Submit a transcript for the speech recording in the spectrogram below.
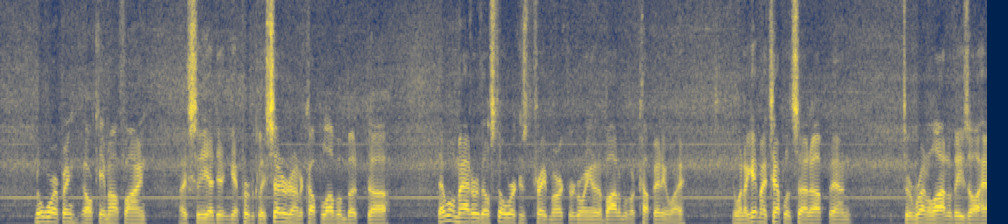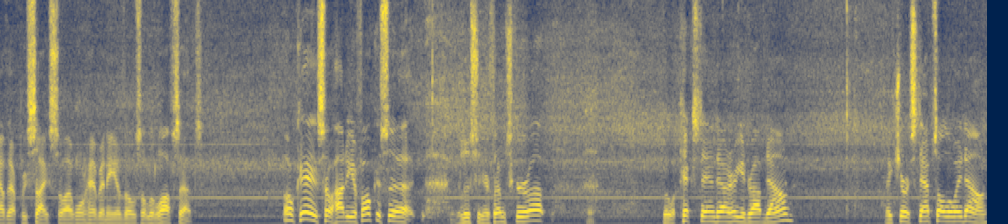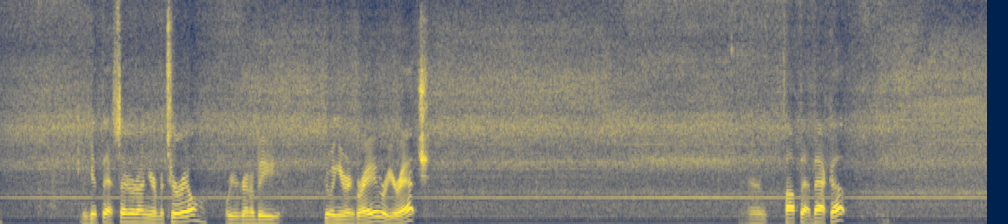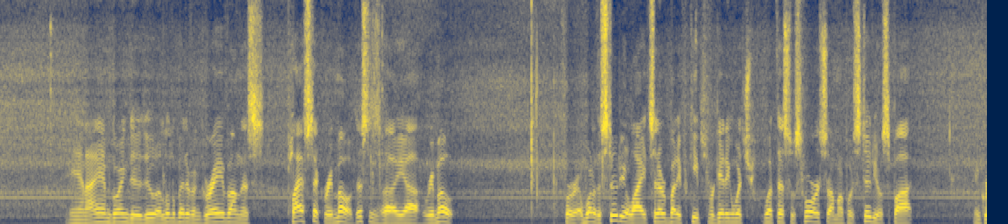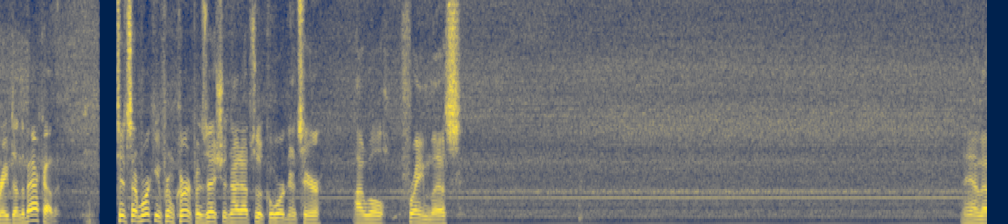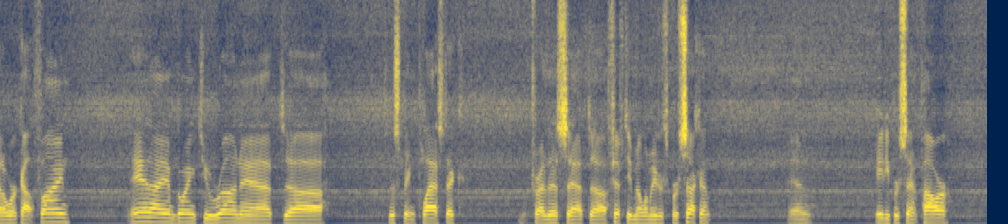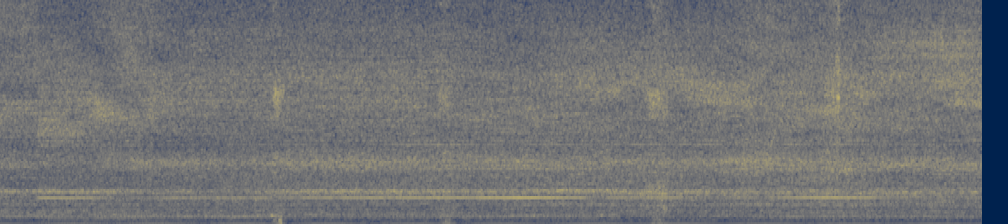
no warping, all came out fine. I see I didn't get perfectly centered on a couple of them, but uh, that won't matter. They'll still work as a trademark. They're going in the bottom of a cup anyway. And when I get my template set up and to run a lot of these, I'll have that precise, so I won't have any of those little offsets. Okay, so how do you focus it? You loosen your thumb screw up. Little kickstand down here you drop down. Make sure it snaps all the way down. You get that centered on your material where you're going to be doing your engrave or your etch. And pop that back up. And I am going to do a little bit of engrave on this plastic remote. This is a uh, remote for one of the studio lights and everybody keeps forgetting which what this was for so I'm going to put studio spot engraved on the back of it. Since I'm working from current position not absolute coordinates here I will frame this. And that'll work out fine. And I am going to run at uh, this being plastic? We'll try this at uh, 50 millimeters per second and 80% power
